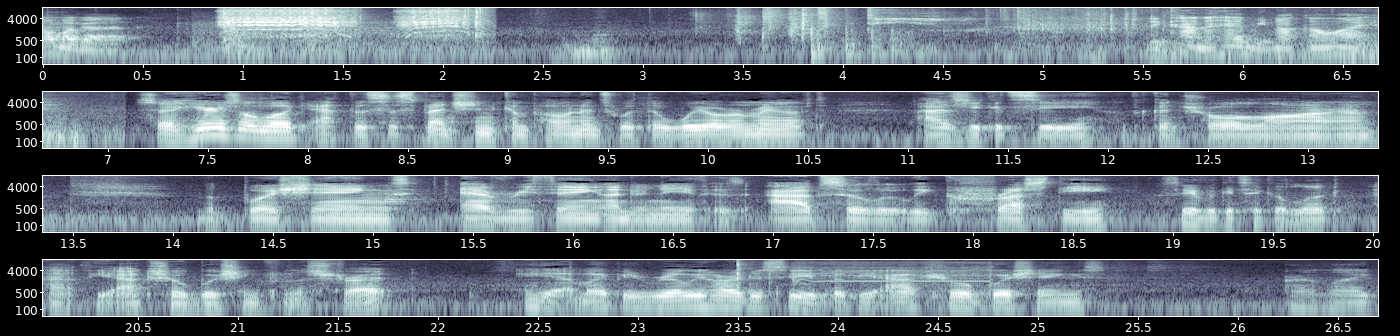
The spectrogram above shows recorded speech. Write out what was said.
Oh my god. They're kind of heavy, not gonna lie. So here's a look at the suspension components with the wheel removed. As you can see, the control arm, the bushings, everything underneath is absolutely crusty. See if we could take a look at the actual bushing from the strut. Yeah, it might be really hard to see, but the actual bushings are like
